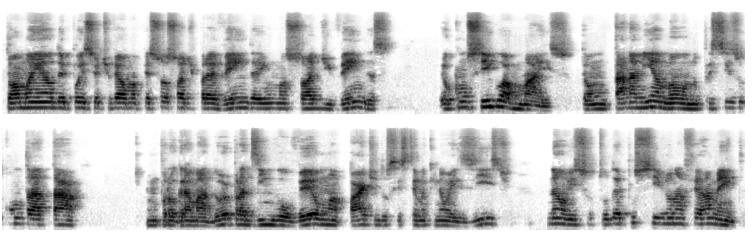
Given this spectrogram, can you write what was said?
Então, amanhã ou depois, se eu tiver uma pessoa só de pré-venda e uma só de vendas, eu consigo arrumar isso. Então, tá na minha mão, eu não preciso contratar um programador para desenvolver uma parte do sistema que não existe. Não, isso tudo é possível na ferramenta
